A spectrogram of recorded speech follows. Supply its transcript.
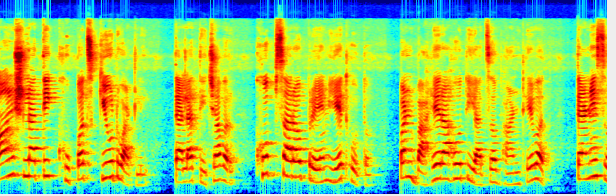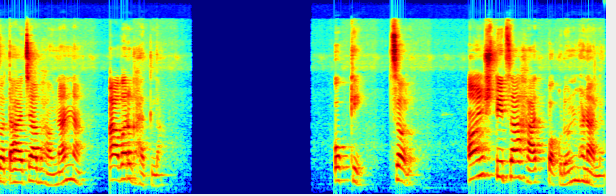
अंशला ती खूपच क्यूट वाटली. त्याला तिच्यावर खूप सारं प्रेम येत होतं. पण बाहेर आहोत याचं भान ठेवत त्याने स्वतःच्या भावनांना आवर घातला. ओके चल. अंश तिचा हात पकडून म्हणाला.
